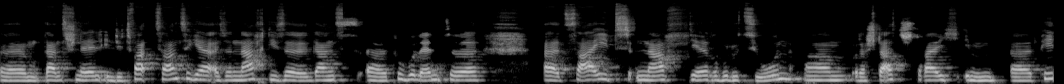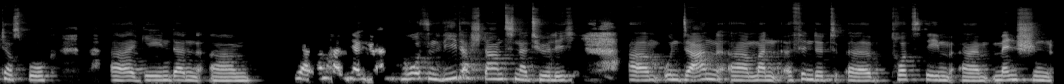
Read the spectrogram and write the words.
ähm, ganz schnell in die 20er, also nach dieser ganz äh, turbulente äh, Zeit nach der Revolution ähm, oder Staatsstreich im äh, Petersburg äh, gehen, dann ähm, ja, dann haben wir einen ganz großen Widerstand natürlich. Ähm, und dann, äh, man findet äh, trotzdem äh, Menschen,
